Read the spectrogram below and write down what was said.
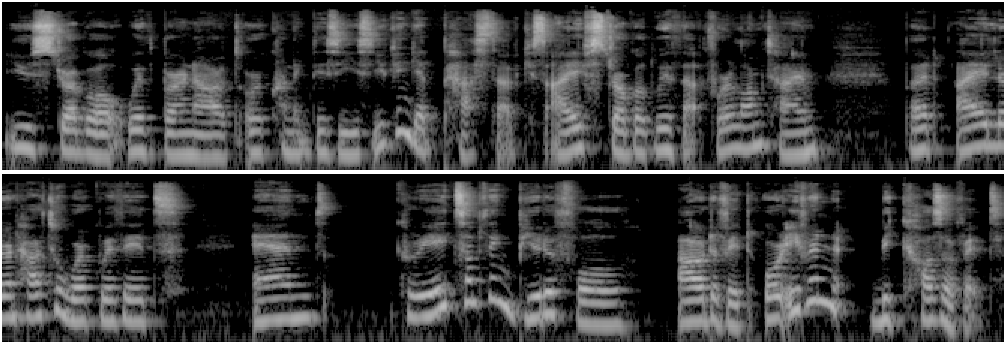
you struggle with burnout or chronic disease, you can get past that because I've struggled with that for a long time. But I learned how to work with it and create something beautiful out of it, or even because of it.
